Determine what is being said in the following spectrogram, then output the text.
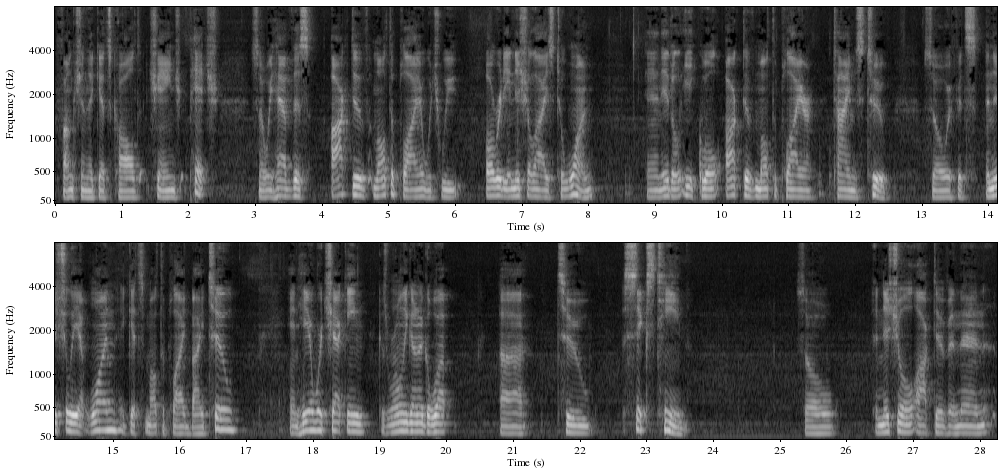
function that gets called change pitch. So we have this octave multiplier, which we already initialized to 1, and it'll equal octave multiplier times 2. So if it's initially at 1, it gets multiplied by 2. And here we're checking, because we're only going to go up uh, to 16. So initial octave and then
